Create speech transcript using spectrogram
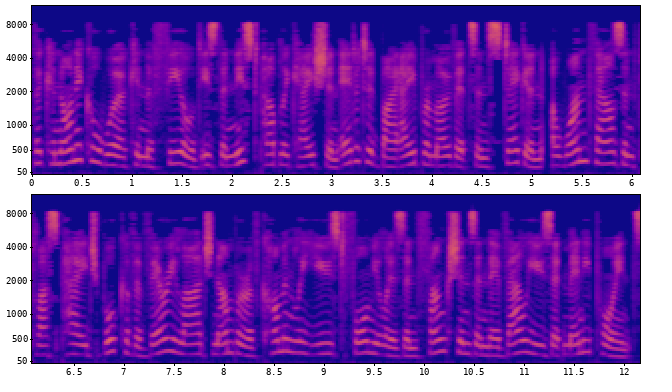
The canonical work in the field is the NIST publication edited by Abramowitz and Stegun, a 1,000-plus page book of a very large number of commonly used formulas and functions and their values at many points.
